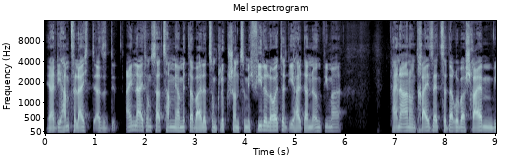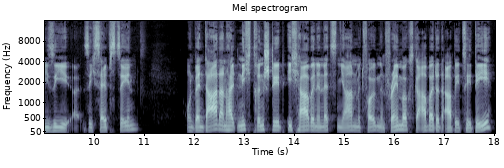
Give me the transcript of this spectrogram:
Ja, die haben vielleicht, also Einleitungssatz haben ja mittlerweile zum Glück schon ziemlich viele Leute, die halt dann irgendwie mal keine Ahnung, drei Sätze darüber schreiben, wie sie äh, sich selbst sehen. Und wenn da dann halt nicht drin steht, ich habe in den letzten Jahren mit folgenden Frameworks gearbeitet, A, B, C, D,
